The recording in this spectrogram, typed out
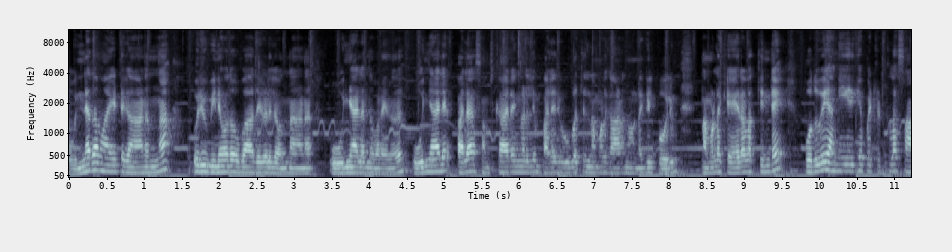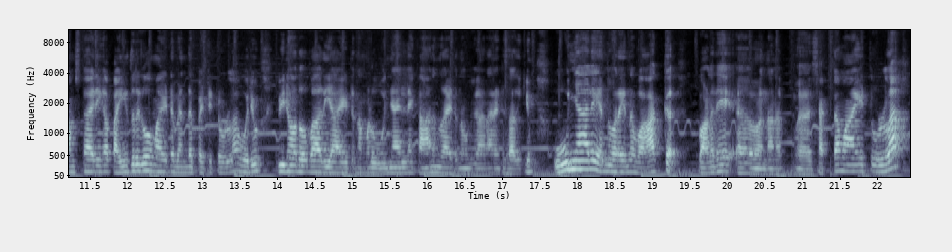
ഉന്നതമായിട്ട് കാണുന്ന ഒരു വിനോദ ഉപാധികളിൽ ഒന്നാണ് ഊഞ്ഞാൽ എന്ന് പറയുന്നത്. ഊഞ്ഞാൽ പല സംസ്കാരങ്ങളിലും പല രൂപത്തിൽ നമ്മൾ കാണുന്നുണ്ടെങ്കിൽ പോലും നമ്മുടെ കേരളത്തിന്റെ പൊതുവെ അംഗീകരിക്കപ്പെട്ടിട്ടുള്ള സാംസ്കാരിക പൈതൃകവുമായിട്ട് ബന്ധപ്പെട്ടിട്ടുള്ള ഒരു വിനോദോപാധിയായിട്ട് നമ്മൾ ഊഞ്ഞാലിനെ കാണുന്നതായിട്ട് നമുക്ക് കാണാനായിട്ട് സാധിക്കും. ഊഞ്ഞാൽ എന്ന് പറയുന്ന വാക്ക് വളരെ എന്താണ് ശക്തമായിട്ടുള്ള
